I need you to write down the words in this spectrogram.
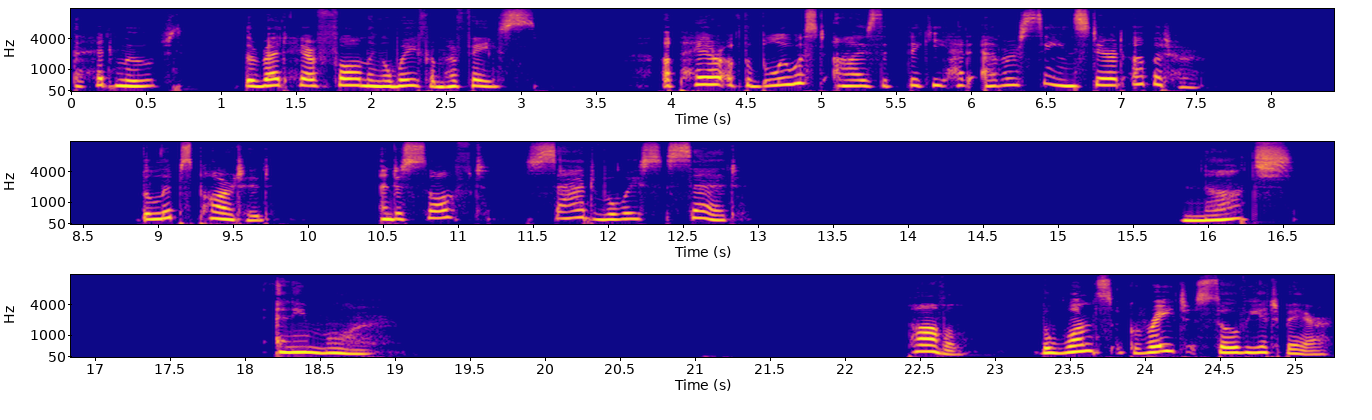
The head moved, the red hair falling away from her face. A pair of the bluest eyes that Vicky had ever seen stared up at her. The lips parted, and a soft, sad voice said, Not anymore. Pavel, the once great Soviet bear,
